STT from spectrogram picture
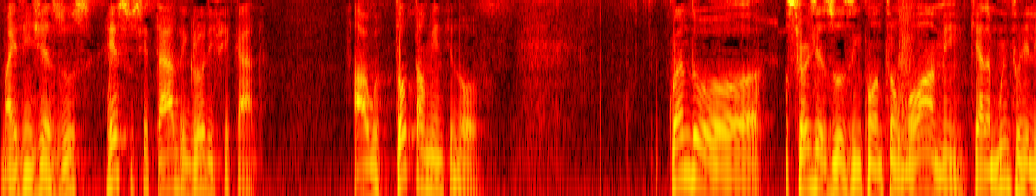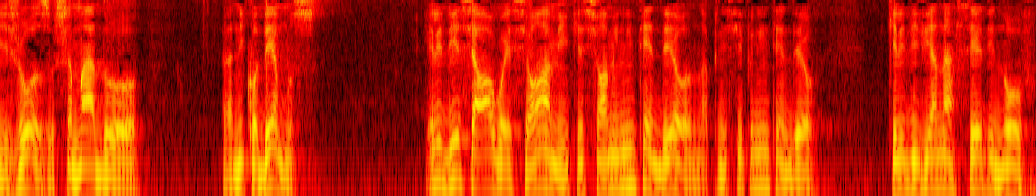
mas em Jesus ressuscitado e glorificado. Algo totalmente novo. Quando o Senhor Jesus encontrou um homem que era muito religioso, chamado eh, Nicodemos, ele disse algo a esse homem que esse homem não entendeu, a princípio não entendeu, que ele devia nascer de novo.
